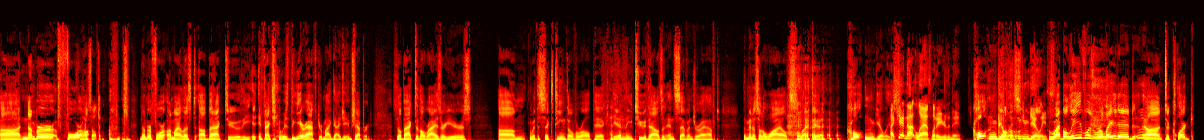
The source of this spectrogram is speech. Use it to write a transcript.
Uh, number four, Oh, insulting. number four on my list. Uh, back to the. In fact, it was the year after my guy James Sheppard. So back to the riser years, um, with the 16th overall pick in the 2007 draft, the Minnesota Wild selected Colton Gillies. I cannot laugh when I hear the name. Colton Gillies. Colton Gillies. who I believe was related uh, to Clark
